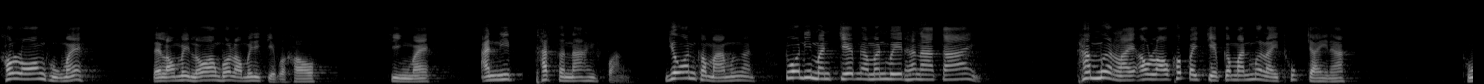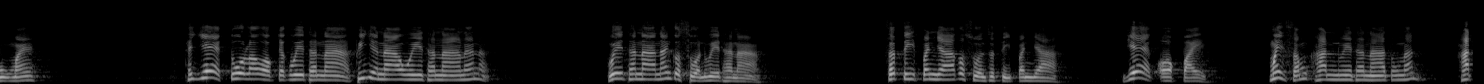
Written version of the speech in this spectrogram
เขาร้องถูกไหมแต่เราไม่ร้อง เพราะเราไม่ได้เจ็บกับเขาจริงไหมอันนี้ทัศนะให้ฟังย้อนเข้ามาเหมือนกัน ตัวนี้มันเจ็บนะมันเวทนากาย ถ้าเมื่อไหร่เอาเราเข้าไปเจ็บกับมันเมื่อไหร่ทุกใจนะ ถูกไหม ถ้าแยกตัวเราออกจากเวทนา พิจารณาเวทนานั้นเวทนานั้นก็ส่วนเวทนา สติปัญญาก็ส่วนสติปัญญา แยกออกไป ไม่สำคัญเวทนาตรงนั้น หัด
